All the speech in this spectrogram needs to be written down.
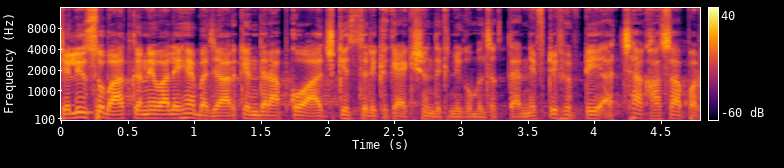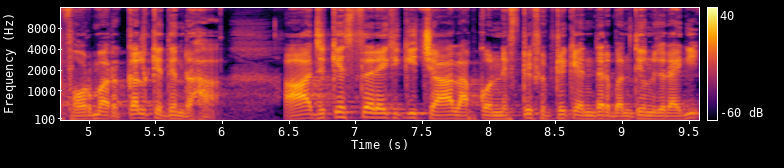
चलिए दोस्तों बात करने वाले हैं। बाज़ार के अंदर आपको आज किस तरीके का एक्शन देखने को मिल सकता है? निफ्टी फिफ्टी अच्छा खासा परफॉर्मर कल के दिन रहा। आज किस तरीके की चाल आपको निफ्टी फिफ्टी के अंदर बनती हुई नज़र आएगी?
